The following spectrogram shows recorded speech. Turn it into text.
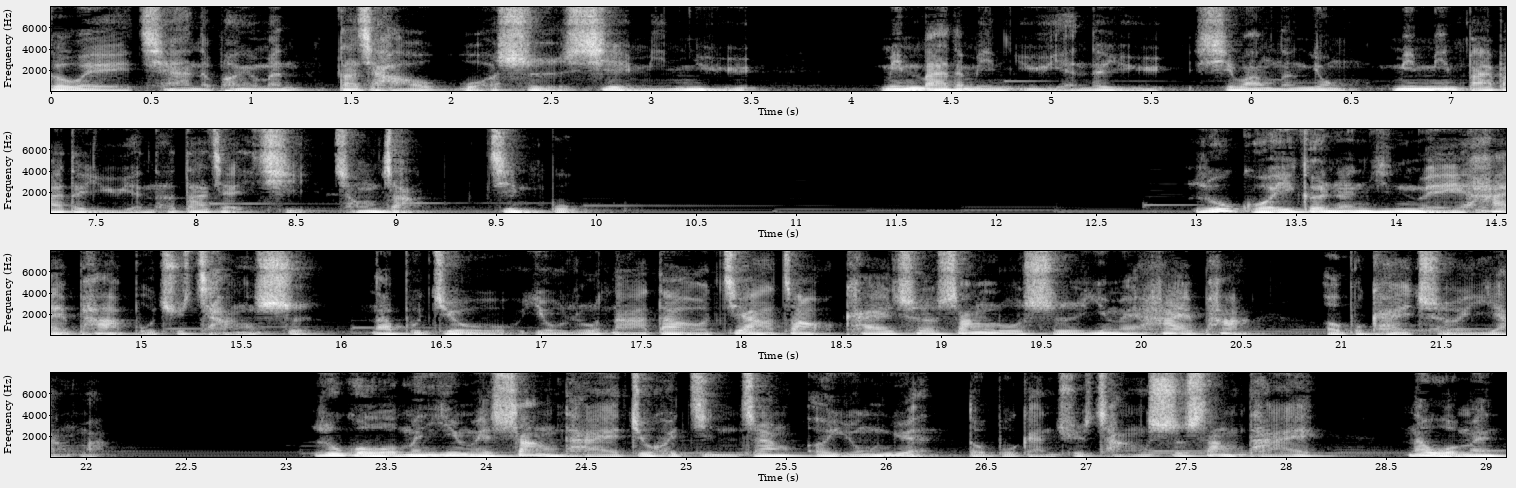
各位亲爱的朋友们，大家好，我是谢明宇，明白的明，语言的语，希望能用明明白白的语言和大家一起成长进步。如果一个人因为害怕不去尝试，那不就有如拿到驾照开车上路时因为害怕而不开车一样吗？如果我们因为上台就会紧张而永远都不敢去尝试上台，那我们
